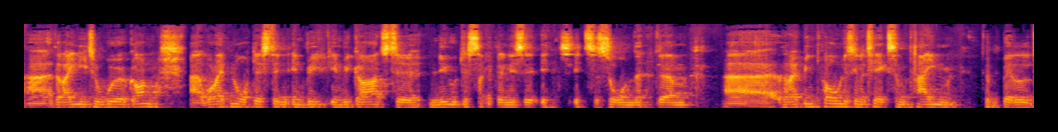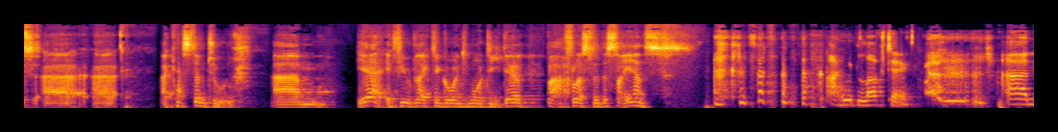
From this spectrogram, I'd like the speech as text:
uh, that I need to work on. Uh, what I've noticed in in, re- in regards to new to cycling is it, it's it's a zone that um, uh, that I've been told is going to take some time to build uh, uh, accustomed to. Um, yeah, if you'd like to go into more detail, baffle us with the science. I would love to. Um,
